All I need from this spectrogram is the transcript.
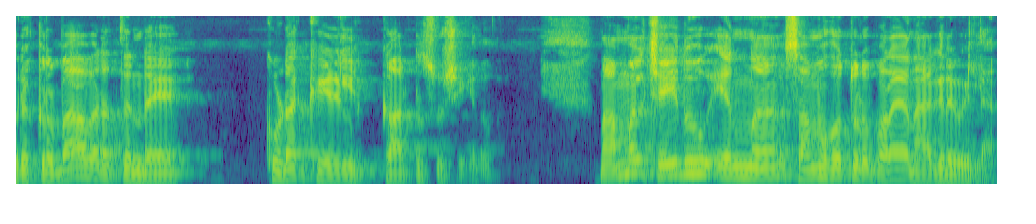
ഒരു കൃപാവരത്തിന്റെ കുടക്കീഴിൽ കാത്തു സൂക്ഷിക്കുന്നത്. നമ്മൾ ചെയ്തു എന്ന് സമൂഹത്തോട് പറയാൻ ആഗ്രഹമില്ല.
